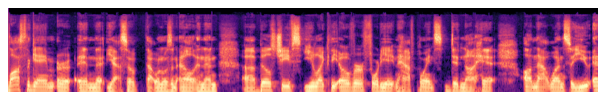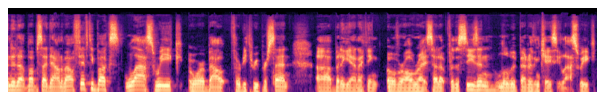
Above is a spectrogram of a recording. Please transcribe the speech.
lost the game or and the, yeah so that one was an l and then uh, bills chiefs you liked the over 48 and a half points did not hit on that one so you ended up upside down about 50 bucks last week or about 33% uh, but again i think overall right setup for the season a little bit better than casey last week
